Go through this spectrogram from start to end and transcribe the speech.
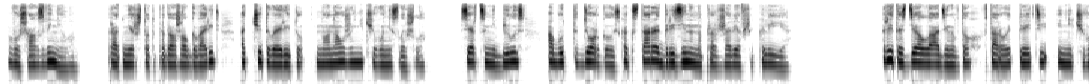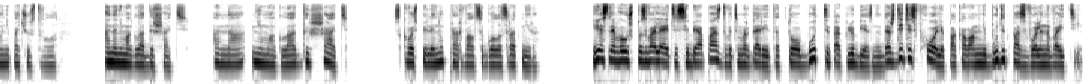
В ушах звенело. Радмир что-то продолжал говорить, отчитывая Риту, но она уже ничего не слышала. Сердце не билось, а будто дергалось, как старая дрезина на проржавевшей колее. Рита сделала один вдох, второй, третий и ничего не почувствовала. Она не могла дышать. Она не могла дышать. Сквозь пелену прорвался голос Ратмира. Если вы уж позволяете себе опаздывать, Маргарита, то будьте так любезны, дождитесь в холле, пока вам не будет позволено войти.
